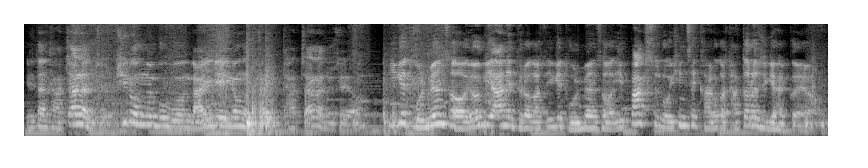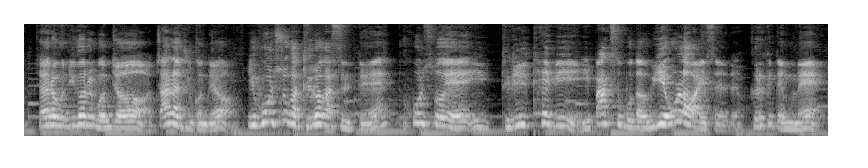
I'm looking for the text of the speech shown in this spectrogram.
일단 다 잘라주세요. 필요 없는 부분, 날개 이런 거다다 잘라주세요. 이게 돌면서 여기 안에 들어가서 이게 돌면서 이 박스로 흰색 가루가 다 떨어지게 할 거예요. 자, 여러분 이거를 먼저 잘라줄 건데요. 이 홀소가 들어갔을 때 홀소에 이 드릴 탭이 이 박스보다 위에 올라와 있어야 돼요. 그렇기 때문에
